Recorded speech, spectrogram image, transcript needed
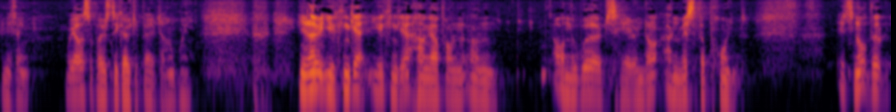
And you think, we are supposed to go to bed, aren't we? you know, you can get, you can get hung up on, on, on the words here and, not, and miss the point. It's not that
